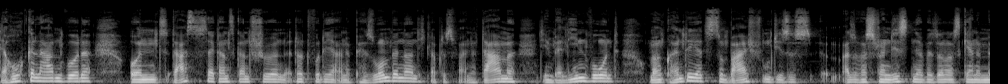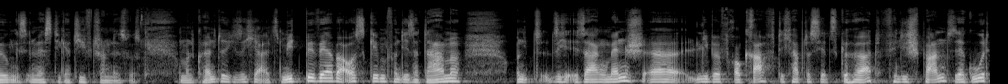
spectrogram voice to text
der hochgeladen wurde. Und das ist ja ganz, ganz schön. Dort wurde ja eine Person benannt. Ich glaube, das war eine Dame, die in Berlin wohnt. Und man könnte jetzt zum Beispiel um dieses, also was Journalisten ja besonders gerne mögen, ist Investigativjournalismus. Und man könnte sich ja als Mitbewerber ausgeben von dieser Dame und sagen, Mensch, äh, liebe Frau Kraft, ich habe das jetzt gehört, finde ich spannend, sehr gut,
